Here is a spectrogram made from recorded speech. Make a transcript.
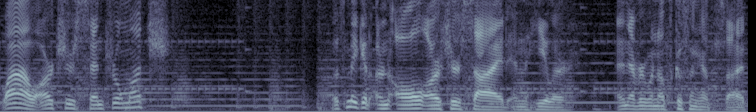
Wow, Archer Central much? Let's make it an all-Archer side and the healer. And everyone else goes on the other side.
